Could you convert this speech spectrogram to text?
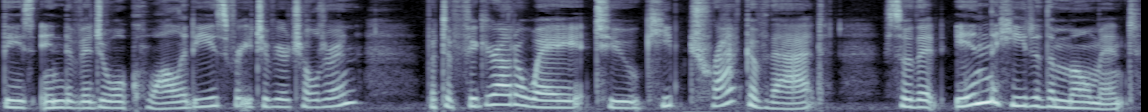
these individual qualities for each of your children, but to figure out a way to keep track of that so that in the heat of the moment,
